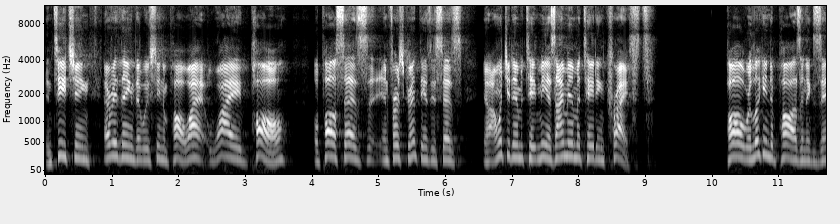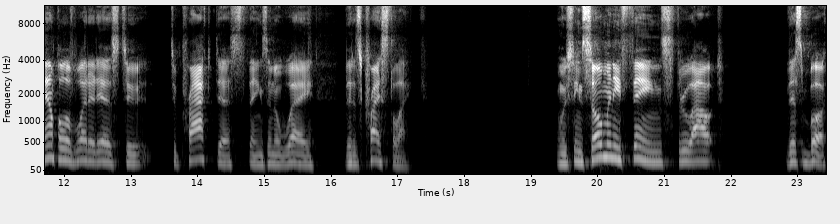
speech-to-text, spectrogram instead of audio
in teaching, everything that we've seen in Paul. Why, why Paul? Well, Paul says in 1 Corinthians, he says, you know, I want you to imitate me as I'm imitating Christ. Paul, we're looking to Paul as an example of what it is to, to practice things in a way that is Christ like. And we've seen so many things throughout this book.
